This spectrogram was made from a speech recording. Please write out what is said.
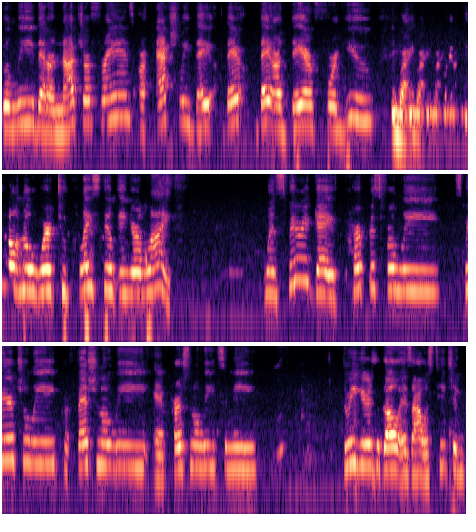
believe that are not your friends are actually they they they are there for you. Right, right, right. You don't know where to place them in your life when spirit gave purposefully, spiritually, professionally, and personally to me three years ago, as I was teaching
